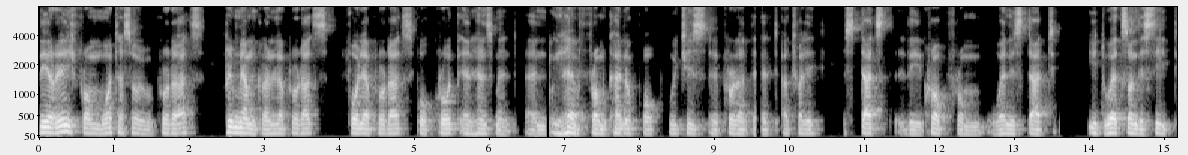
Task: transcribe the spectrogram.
They range from water soluble products, premium granular products, foliar products for growth enhancement. And we have from Kynopop, which is a product that actually starts the crop from when it starts. It works on the seed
